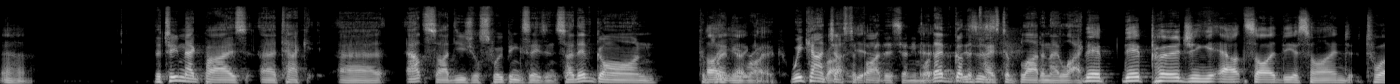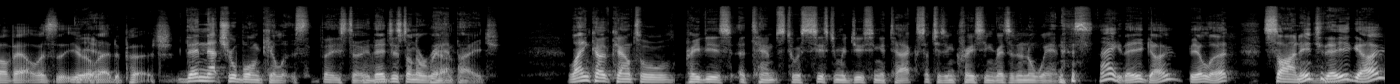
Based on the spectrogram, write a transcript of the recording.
Uh-huh. The two magpies attack uh, outside the usual swooping season, so they've gone completely Oh, yeah, okay. rogue. We can't Right, justify yeah. this anymore. Yeah, They've got the is- taste of blood, and they like. it. They're they're purging outside the assigned twelve hours that you're allowed to purge. They're natural born killers. These two. Mm. They're just on a rampage. Lane Cove Council previous attempts to assist in reducing attacks, such as increasing resident awareness. hey, there you go. Be alert. Signage. There you go.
